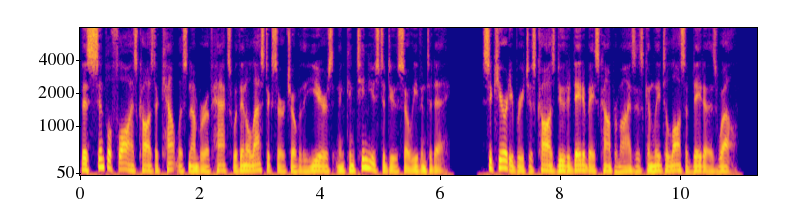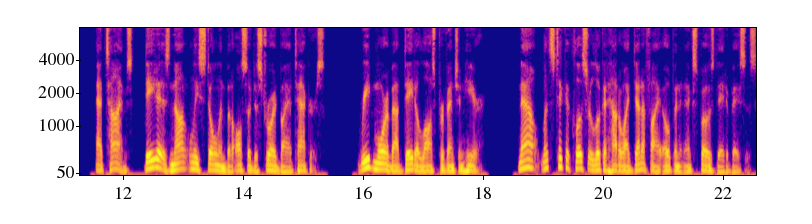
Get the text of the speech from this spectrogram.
This simple flaw has caused a countless number of hacks within Elasticsearch over the years and continues to do so even today. Security breaches caused due to database compromises can lead to loss of data as well. At times, data is not only stolen but also destroyed by attackers. Read more about data loss prevention here. Now, let's take a closer look at how to identify open and exposed databases.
